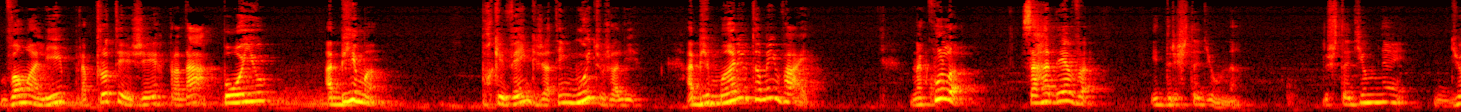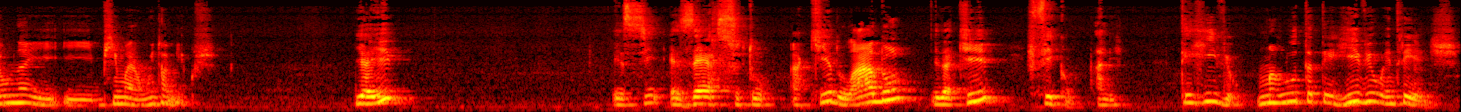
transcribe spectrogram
vão ali para proteger, para dar apoio a Bhima, porque vem que já tem muitos ali. Abhimanyu também vai. Nakula, Saradeva e Drishtadyumna. Drishtadyumna Dyumna e, e Bhima eram muito amigos. E aí, esse exército aqui do lado e daqui ficam ali. Terrível, uma luta terrível entre eles.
